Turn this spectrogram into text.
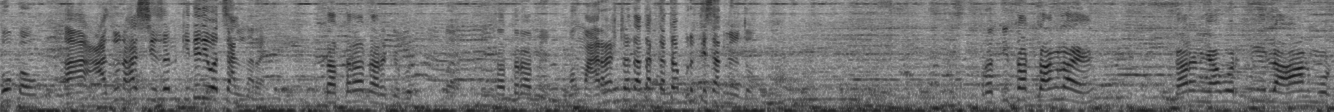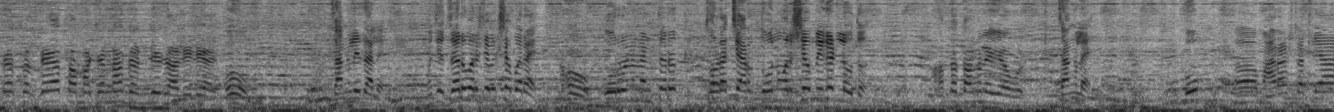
खूप भाऊ. अजून हा सीझन किती दिवस चालणार आहे? सतरा तारखेपर्यंत बरं. सतरा मे. मग महाराष्ट्रात आता कथा प्रतिसाद मिळतो? प्रतिसाद चांगला आहे. कारण यावर्षी लहान मोठ्या सगळ्या तमाशांना धंदे झालेले आहेत. हो. चांगले झालंय म्हणजे जर वर्षापेक्षा बरं आहे. हो. कोरोना नंतर थोडा चार दोन वर्ष बिघडलं होतं. आता चांगलं आहे यावर चांगलं आहे. खूप अ, महाराष्ट्रातल्या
